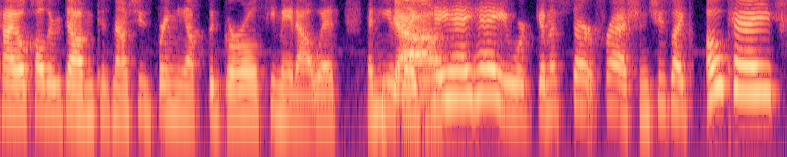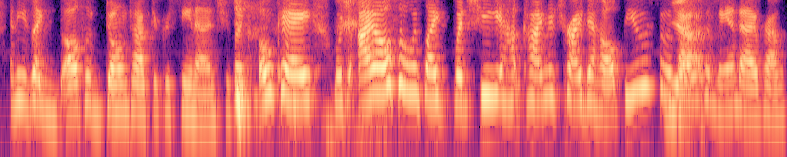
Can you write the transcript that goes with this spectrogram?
Kyle called her dumb because now she's bringing up the girls he made out with, and he's like, "Hey, hey, hey, we're gonna start fresh," and she's like, "Okay," and he's like, "Also, don't talk to Christina," and she's like, "Okay," which I also was like, "But she kind of tried to help you." So if that was Amanda, I probably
